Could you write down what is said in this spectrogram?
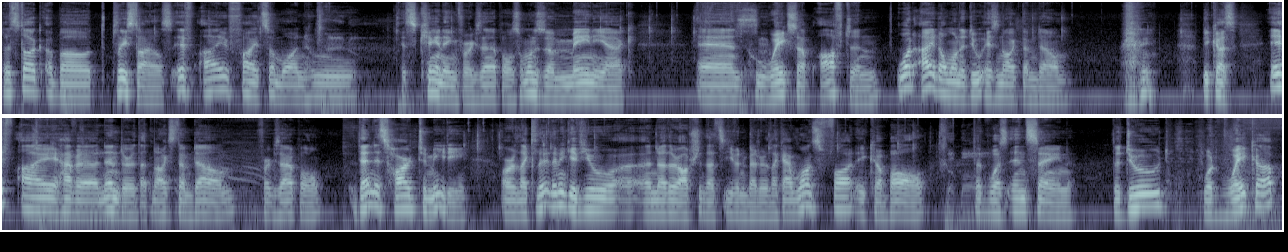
Let's talk about playstyles. If I fight someone who is caning, for example, someone who's a maniac and who wakes up often, what I don't want to do is knock them down, right? Because if I have an ender that knocks them down, for example, then it's hard to meaty. Or like, let, let me give you uh, another option that's even better. Like I once fought a Kabal that was insane. The dude would wake up,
